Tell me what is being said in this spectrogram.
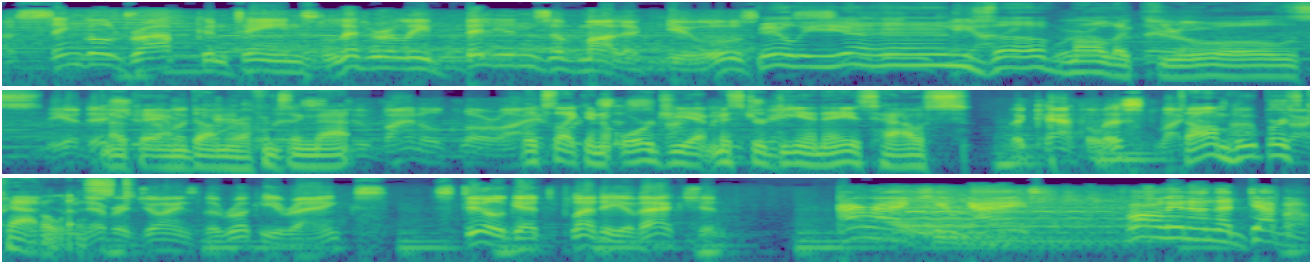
A single drop contains literally billions of molecules. Billions of world of molecules. Okay, I'm done referencing that. to vinyl chloride Looks like an orgy at Mr. chain. DNA's house. The catalyst, like Tom Hooper's sergeant catalyst. never joins the rookie ranks, still gets plenty of action. All right, you guys, fall in on the double.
